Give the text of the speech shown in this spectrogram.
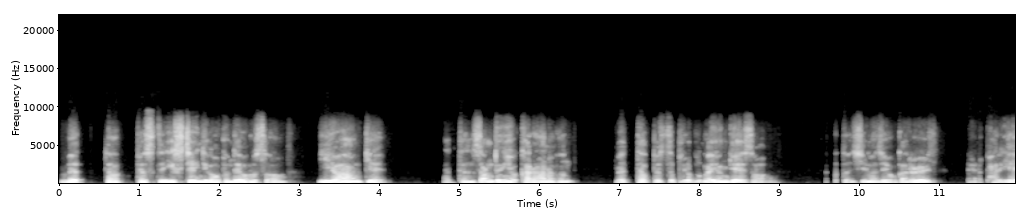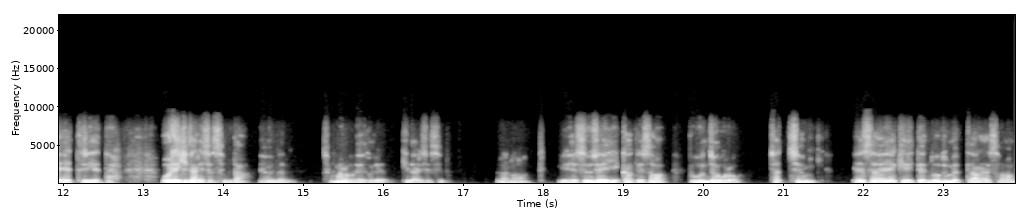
메타패스트 익스체인지가 오픈됨으로써 이와 함께 같은 쌍둥이 역할을 하는 메타패스트 플랫폼과 연계해서 어떤 시너지 효과를 예, 발휘해 드리겠다. 오래 기다리셨습니다. 여러분 정말 오래 기다리셨습니다. 그러나 미래 순서에 입각해서 부분적으로 차츰 회사의 계획된 로드맵 따라서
